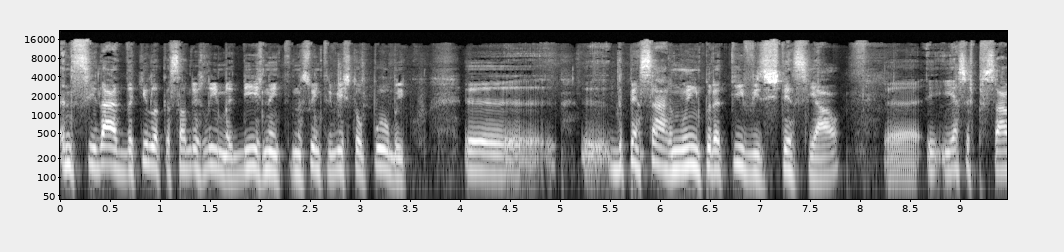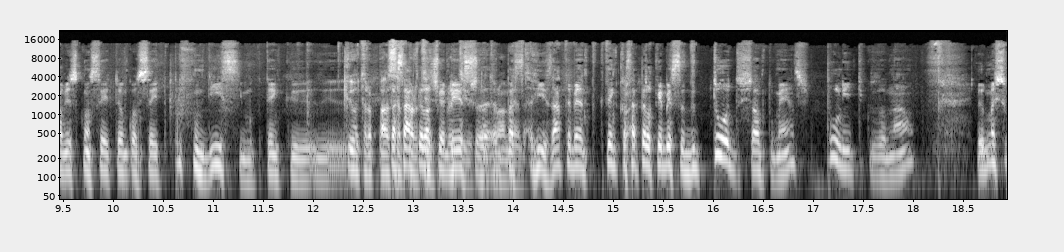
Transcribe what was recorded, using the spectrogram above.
a necessidade daquilo que a São Deus Lima diz na sua entrevista ao público, eh, de pensar no imperativo existencial, e essa expressão, esse conceito é um conceito profundíssimo que tem que, que passar pela cabeça, exatamente, que tem que passar pela cabeça de todos os santomenses, políticos ou não, mas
